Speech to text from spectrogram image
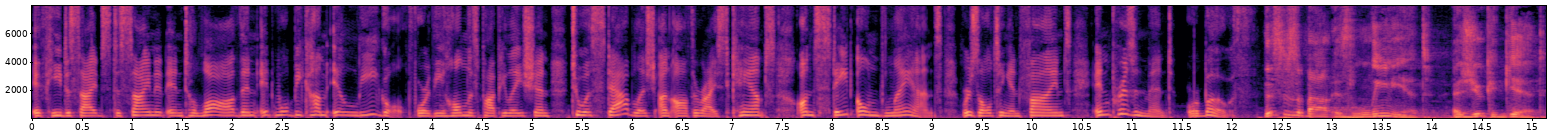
If he decides to sign it into law, then it will become illegal for the homeless population to establish unauthorized camps on state owned lands, resulting in fines, imprisonment, or both. This is about as lenient as you could get.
